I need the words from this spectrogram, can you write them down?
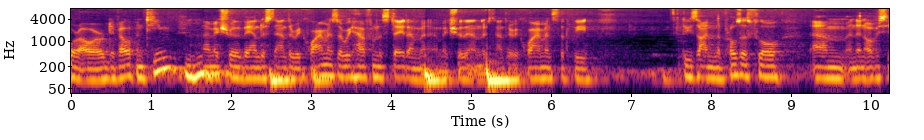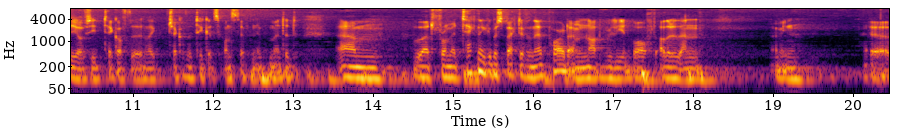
for our development team. Mm-hmm. I make sure that they understand the requirements that we have from the state. I make sure they understand the requirements that we design in the process flow. Um, and then obviously, obviously take off the like check off the tickets once they've been implemented. Um, but from a technical perspective in that part, I'm not really involved. Other than, I mean, uh,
